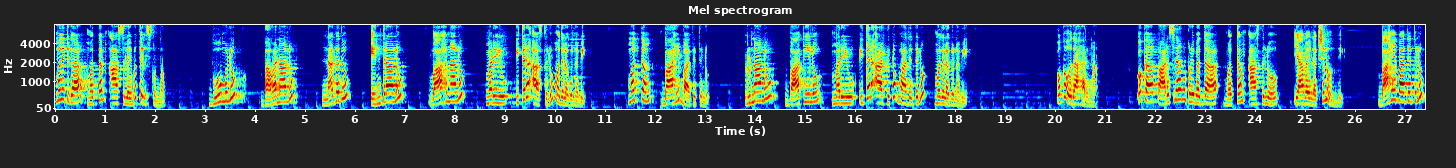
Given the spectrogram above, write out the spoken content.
మొదటిగా మొత్తం ఆస్తులేవో తెలుసుకుందాం. భూములు భవనాలు నగదు యంత్రాలు వాహనాలు మరియు ఇతర ఆస్తులు మొదలగునవి. మొత్తం బాహ్య బాధ్యతలు. రుణాలు బాకీలు మరియు ఇతర ఆర్థిక బాధ్యతలు మొదలగునవి. ఒక ఉదాహరణ. ఒక పారిశ్రామికుడి వద్ద మొత్తం ఆస్తులు యాభై లక్షలు ఉంది. బాహ్య బాధ్యతలు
